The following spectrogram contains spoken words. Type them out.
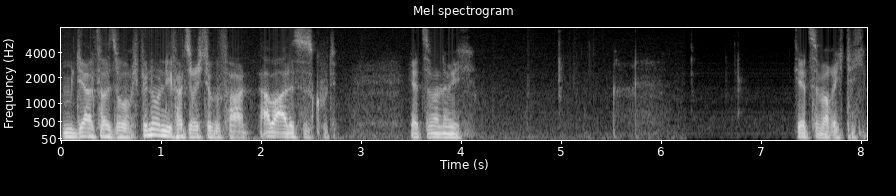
Im Idealfall so. Ich bin nur in die falsche Richtung gefahren. Aber alles ist gut. Jetzt sind wir nämlich. Jetzt sind wir richtig.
